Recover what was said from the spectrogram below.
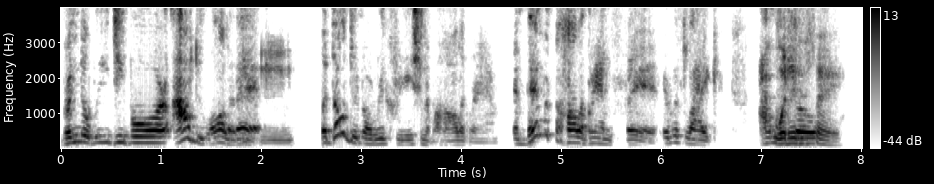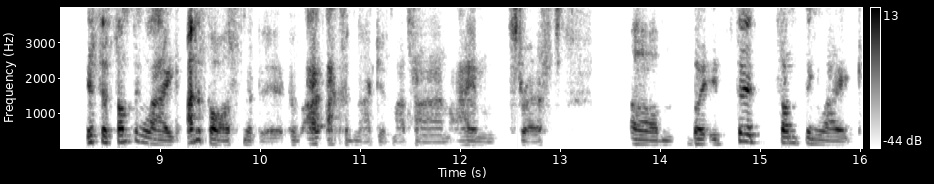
bring the Ouija board. I'll do all of that. Mm-mm. But don't do no recreation of a hologram. And then what the hologram said, it was like, I'm What did so it say? it said something like I just saw a snippet because I, I could not give my time. I am stressed. Um, but it said something like,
